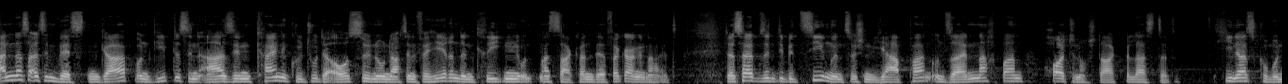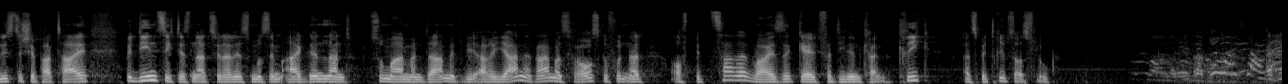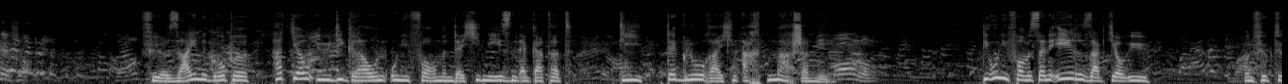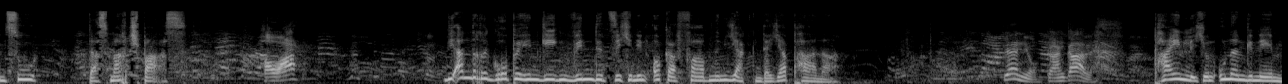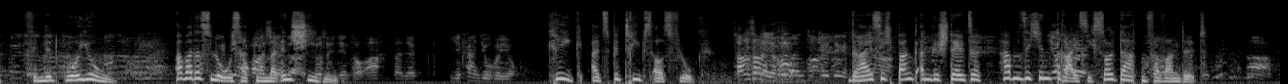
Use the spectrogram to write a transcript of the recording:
Anders als im Westen gab und gibt es in Asien keine Kultur der Aussöhnung nach den verheerenden Kriegen und Massakern der Vergangenheit. Deshalb sind die Beziehungen zwischen Japan und seinen Nachbarn heute noch stark belastet. Chinas kommunistische Partei bedient sich des Nationalismus im eigenen Land, zumal man damit, wie Ariane Reimers herausgefunden hat, auf bizarre Weise Geld verdienen kann. Krieg als Betriebsausflug. Für seine Gruppe hat Yao Yu die grauen Uniformen der Chinesen ergattert, die der glorreichen 8. Marscharmee. Die Uniform ist eine Ehre, sagt Yao Yu und fügt hinzu, das macht Spaß. Die andere Gruppe hingegen windet sich in den ockerfarbenen Jacken der Japaner. Peinlich und unangenehm findet Guo Jung. Aber das Los hat niemand entschieden. Krieg als Betriebsausflug. 30 Bankangestellte haben sich in 30 Soldaten verwandelt.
